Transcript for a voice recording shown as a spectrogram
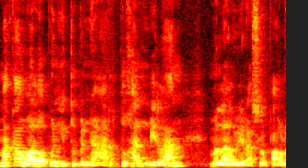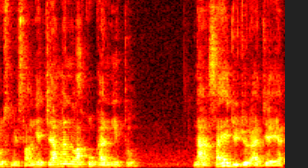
maka walaupun itu benar, Tuhan bilang, melalui Rasul Paulus misalnya jangan lakukan itu. Nah, saya jujur aja ya,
